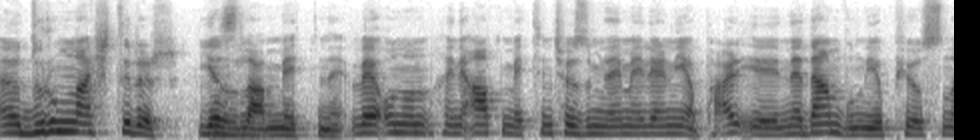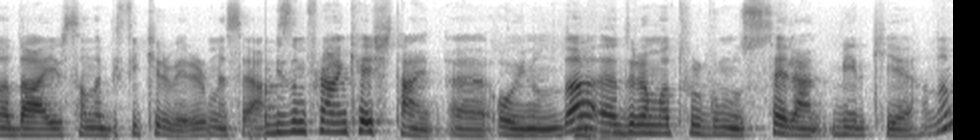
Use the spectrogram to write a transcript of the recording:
E, durumlaştırır yazılan metni ve onun hani alt metin çözümlemelerini yapar. E, neden bunu yapıyorsuna dair sana bir fikir verir. Mesela bizim Frankenstein e, oyununda e, dramaturgumuz Selen Birkiye Hanım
